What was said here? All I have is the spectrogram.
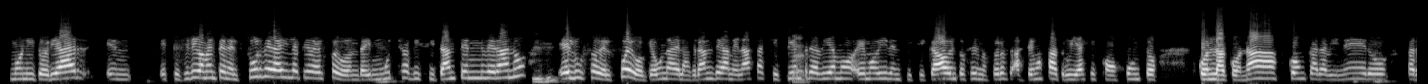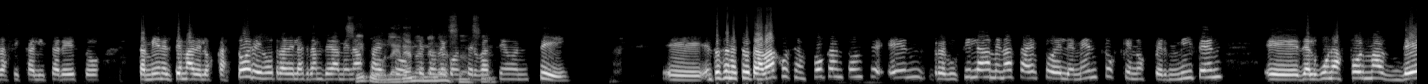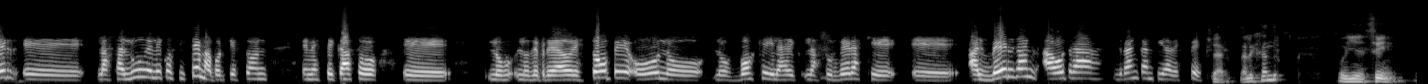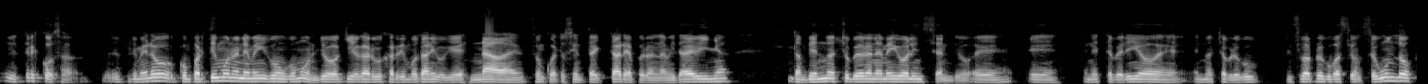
monitorear en, específicamente en el sur de la isla Tierra del Fuego, donde hay muchos visitantes en verano, el uso del fuego, que es una de las grandes amenazas que siempre habíamos hemos identificado. Entonces nosotros hacemos patrullajes conjuntos con la CONAF, con Carabineros, para fiscalizar eso. También el tema de los castores, otra de las grandes amenazas pues, de conservación. Sí. Eh, entonces nuestro trabajo se enfoca entonces en reducir las amenazas a estos elementos que nos permiten eh, de alguna forma ver eh, la salud del ecosistema, porque son en este caso eh, los depredadores tope o los bosques y las, las turberas que eh, albergan a otra gran cantidad de especies. Claro, Alejandro. Oye, sí, eh, tres cosas. primero, compartimos un enemigo común. Yo aquí a cargo del Jardín Botánico, que es nada, son 400 hectáreas, pero en la mitad de viña, también nuestro peor enemigo es el incendio. en este periodo es, nuestra principal preocupación. Segundo,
